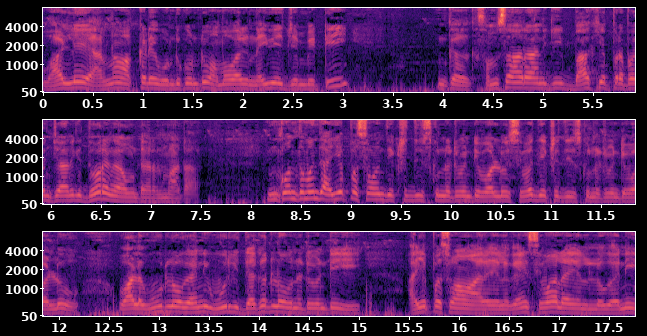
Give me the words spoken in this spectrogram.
వాళ్ళే అన్నం అక్కడే వండుకుంటూ అమ్మవారికి నైవేద్యం పెట్టి ఇంకా సంసారానికి బాహ్య ప్రపంచానికి దూరంగా ఉంటారనమాట ఇంకొంతమంది అయ్యప్ప స్వామి దీక్ష తీసుకున్నటువంటి వాళ్ళు శివ దీక్ష తీసుకున్నటువంటి వాళ్ళు వాళ్ళ ఊర్లో కానీ ఊరికి దగ్గరలో ఉన్నటువంటి అయ్యప్ప స్వామి ఆలయంలో కానీ శివాలయంలో కానీ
